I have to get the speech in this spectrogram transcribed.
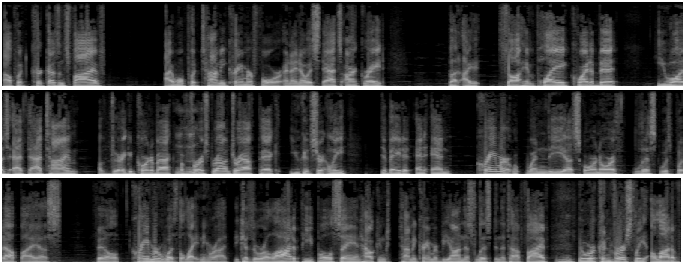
I'll put Kirk Cousins five. I will put Tommy Kramer four. And I know his stats aren't great, but I saw him play quite a bit. He was at that time a very good quarterback, a first round draft pick. You could certainly debate it. And and Kramer, when the uh, Score North list was put out by us, Phil Kramer was the lightning rod because there were a lot of people saying, "How can Tommy Kramer be on this list in the top 5 There were conversely a lot of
